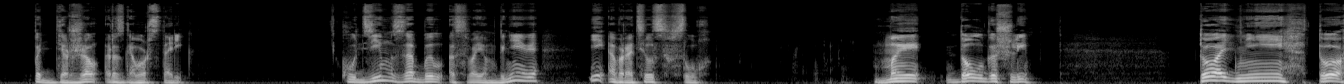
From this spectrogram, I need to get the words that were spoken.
— поддержал разговор старик. Кудим забыл о своем гневе и обратился вслух. «Мы долго шли. То одни, то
